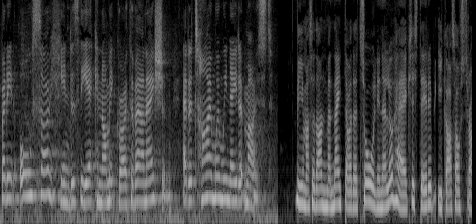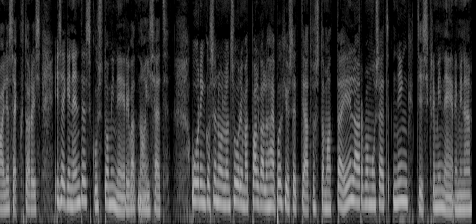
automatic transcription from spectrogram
but it also hinders the economic growth of our nation at a time when we need it most viimased andmed näitavad, et sooline lõhe eksisteerib igas Austraalia sektoris, isegi nendes, kus domineerivad naised. uuringu sõnul on suurimad palgalõhe põhjused teadvustamata eelarvamused ning diskrimineerimine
